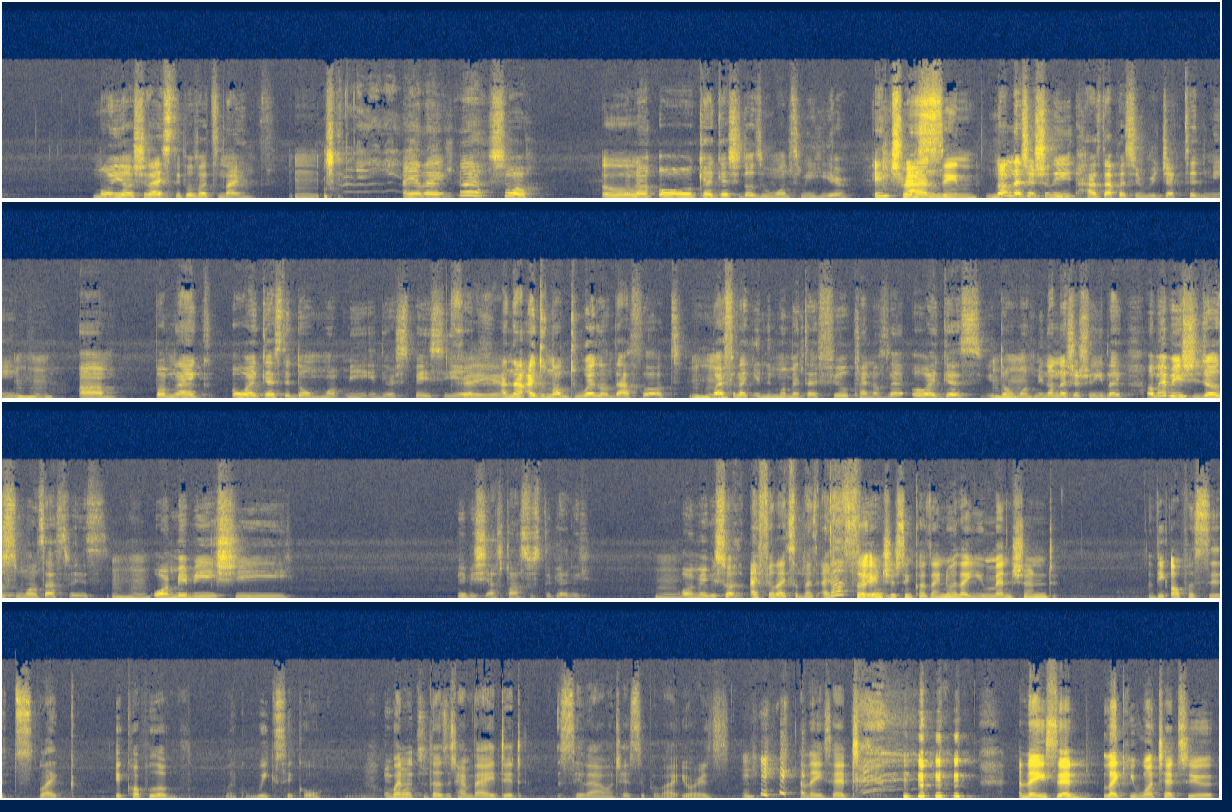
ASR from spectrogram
Moyo, should I sleep over tonight? And you're like, yeah, sure. I'm oh like, oh, okay, I guess she doesn't want me here. interesting. And not necessarily has that person rejected me. Mm-hmm. Um, but I'm like, oh, I guess they don't want me in their space here. Fair, yeah. And now I do not dwell on that thought, Mm-hmm. but I feel like in the moment I feel kind of like, oh, I guess you don't Mm-hmm. want me. Not necessarily like, oh, maybe she just wants her space, Mm-hmm. or maybe she, maybe she has plans to sleep early. or maybe so. I feel like sometimes I That's so interesting because I know that you mentioned the opposites like a couple of like weeks ago. In when what? there's a time that I did say that I wanted to sleep about yours, and then he said, and then you said like you wanted to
